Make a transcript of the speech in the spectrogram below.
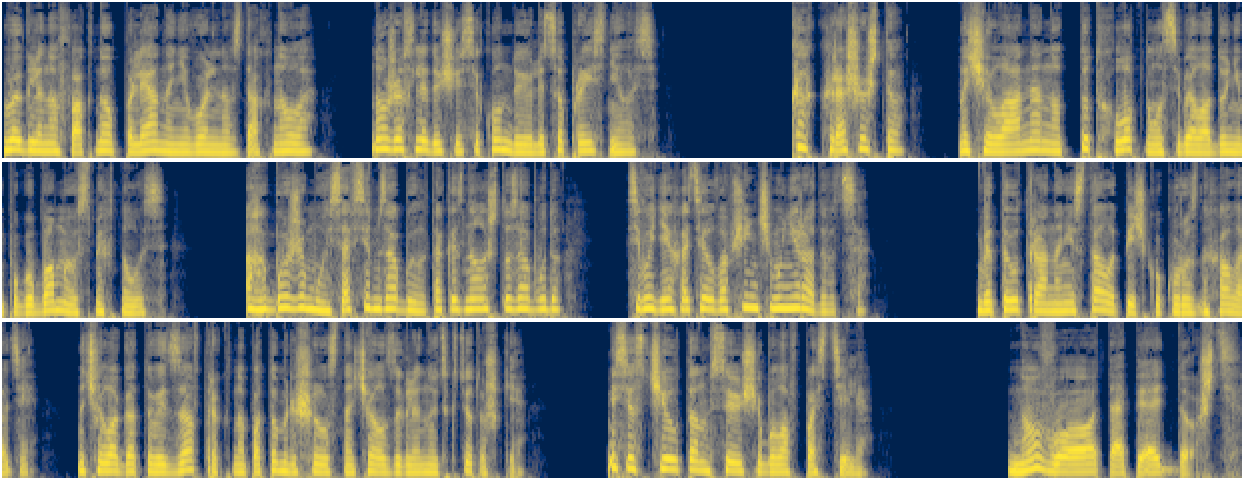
Выглянув в окно, Полианна невольно вздохнула, но уже в следующую секунду ее лицо прояснилось. «Как хорошо, что...» Начала она, но тут хлопнула себя ладонью по губам и усмехнулась. «Ах, боже мой, совсем забыла, так и знала, что забуду. Сегодня я хотела вообще ничему не радоваться». В это утро она не стала печь кукурузных оладий. Начала готовить завтрак, но потом решила сначала заглянуть к тетушке. Миссис Чилтон все еще была в постели. «Ну вот, опять дождь,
